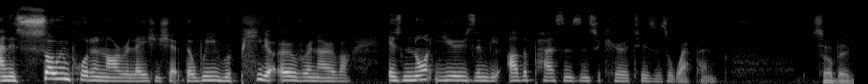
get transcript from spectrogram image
and is so important in our relationship that we repeat it over and over is not using the other person's insecurities as a weapon. So big.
